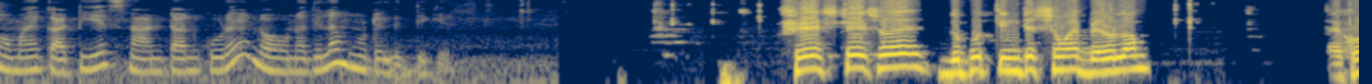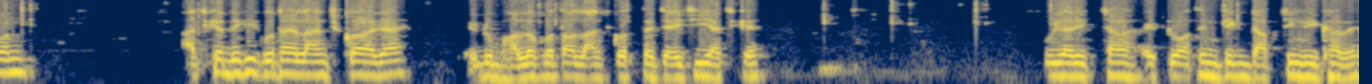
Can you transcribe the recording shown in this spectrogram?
সময় কাটিয়ে স্নান টান করে রওনা দিলাম হোটেলের দিকে। ফ্রেশ ট্রেশ হয়ে দুপুর তিনটের সময় বেরোলাম। এখন আজকে দেখি কোথায় লাঞ্চ করা যায়। একটু ভালো কোথাও লাঞ্চ করতে চাইছি আজকে। পূজার ইচ্ছা একটু অথেন্টিক ডাব চিংড়ি খাবে।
